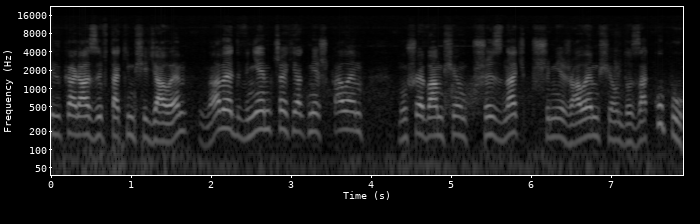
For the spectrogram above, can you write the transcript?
kilka razy w takim siedziałem. Nawet w Niemczech, jak mieszkałem, muszę Wam się przyznać, przymierzałem się do zakupu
